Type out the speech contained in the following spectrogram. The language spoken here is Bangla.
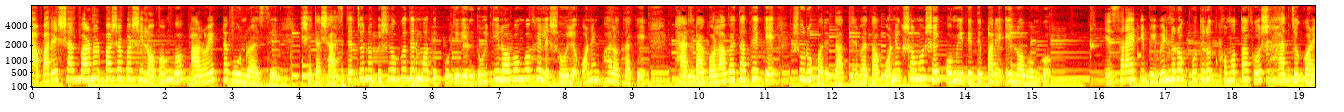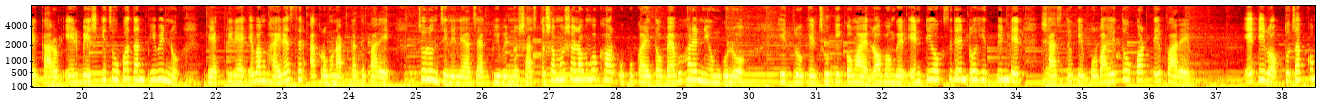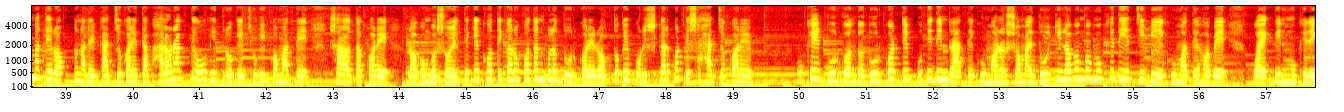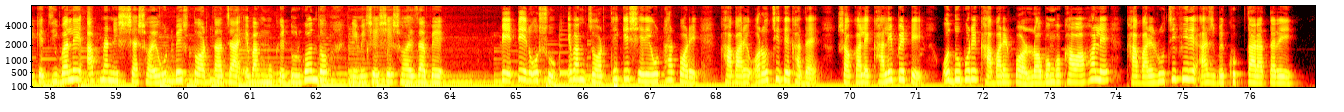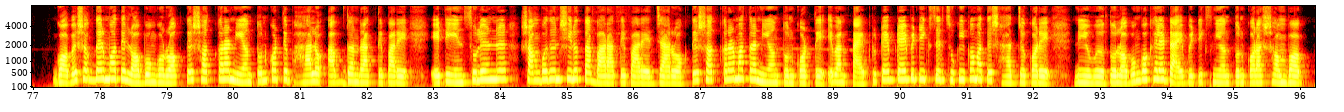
খাবারের স্বাদ বাড়ানোর পাশাপাশি লবঙ্গ আরও একটা গুণ রয়েছে। সেটা স্বাস্থ্যের জন্য বিশেষজ্ঞদের মতে প্রতিদিন দুইটি লবঙ্গ খেলে শরীরে অনেক ভালো থাকে। ঠান্ডা গলা ব্যথা থেকে শুরু করে দাঁতের ব্যথা অনেক সমস্যায় কমিয়ে দিতে পারে এই লবঙ্গ। এছাড়া এটি বিভিন্ন রোগ প্রতিরোধ ক্ষমতাকেও সাহায্য করে, কারণ এর বেশ কিছু উপাদান বিভিন্ন ব্যাকটেরিয়া এবং ভাইরাসের আক্রমণ আটকাতে পারে। চলুন জেনে নেওয়া যাক বিভিন্ন স্বাস্থ্য সমস্যা লবঙ্গ খাওয়ার উপকারিতা ও ব্যবহারের নিয়মগুলো। হৃদরোগের ঝুঁকি কমায়, লবঙ্গের অ্যান্টিঅক্সিডেন্ট ও হৃদপিণ্ডের স্বাস্থ্যকে প্রবাহিত করতে পারে। এটি রক্তচাপ কমাতে রক্তনালীর কার্যকারিতা ভালো রাখতে ও হৃদরোগের ঝুঁকি কমাতে সহায়তা করে। লবঙ্গ শরীর থেকে ক্ষতিকর উপাদানগুলো দূর করে, রক্তকে পরিষ্কার করতে সাহায্য করে। মুখের দুর্গন্ধ দূর করতে প্রতিদিন রাতে ঘুমানোর সময় দুইটি লবঙ্গ মুখে দিয়ে চিবিয়ে ঘুমাতে হবে। কয়েকদিন মুখে রেখে চিবালে আপনার নিঃশ্বাস হয়ে উঠবে তরতাজা এবং মুখের দুর্গন্ধ নিমিষে শেষ হয়ে যাবে। পেটের অসুখ এবং জ্বর থেকে সেরে ওঠার পরে খাবারে অরুচি দেখা দেয়। সকালে খালি পেটে ও দুপুরে খাবারের পর লবঙ্গ খাওয়া হলে খাবারের রুচি ফিরে আসবে খুব তাড়াতাড়ি। গবেষকদের মতে, লবঙ্গ রক্তের শতকরা নিয়ন্ত্রণ করতে ভালো আবদান রাখতে পারে। এটি ইনসুলিনের সংবেদনশীলতা বাড়াতে পারে, যা রক্তের শতকরার মাত্রা নিয়ন্ত্রণ করতে এবং টাইপ টু টাইপ ডায়াবেটিক্সের ঝুঁকি কমাতে সাহায্য করে। নিয়মিত লবঙ্গ খেলে ডায়াবেটিক্স নিয়ন্ত্রণ করা সম্ভব।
